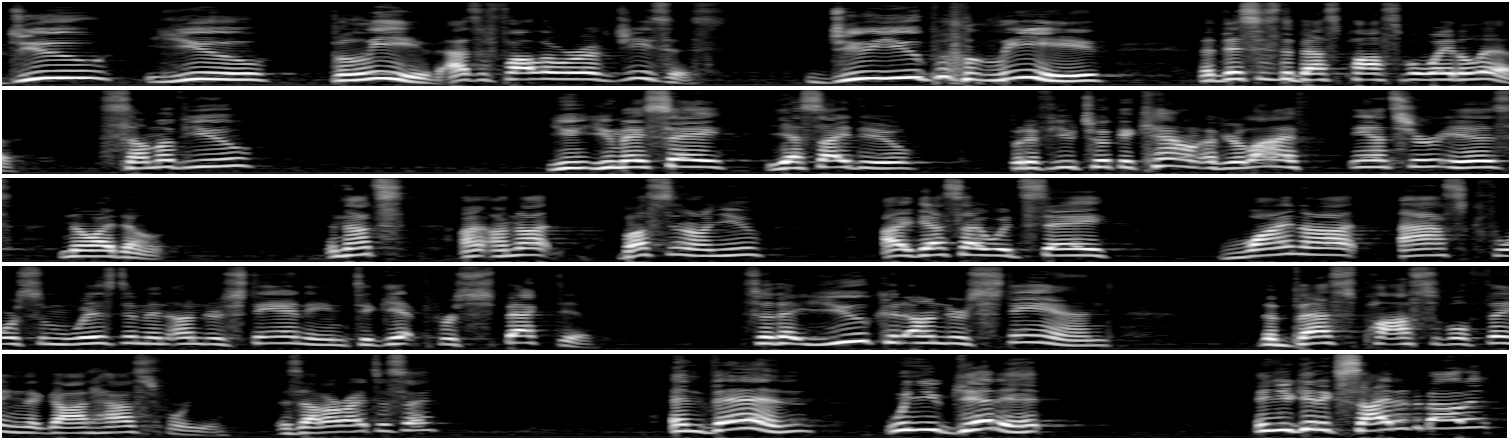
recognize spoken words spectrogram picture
do you believe, as a follower of Jesus, do you believe that this is the best possible way to live? Some of you, you, you may say, yes, I do. But if you took account of your life, the answer is, no, I don't. And that's, I, am not busting on you. I guess I would say, why not ask for some wisdom and understanding to get perspective so that you could understand the best possible thing that God has for you? Is that all right to say? And then, when you get it and you get excited about it,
